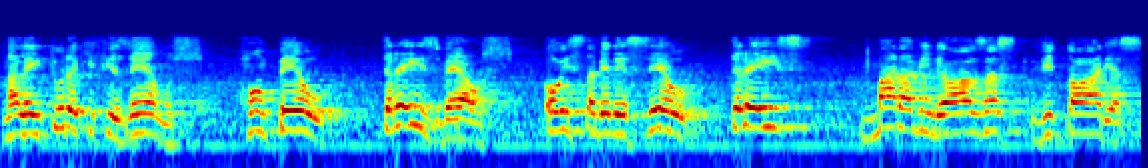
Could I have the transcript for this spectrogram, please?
na leitura que fizemos, rompeu três véus ou estabeleceu três maravilhosas vitórias,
